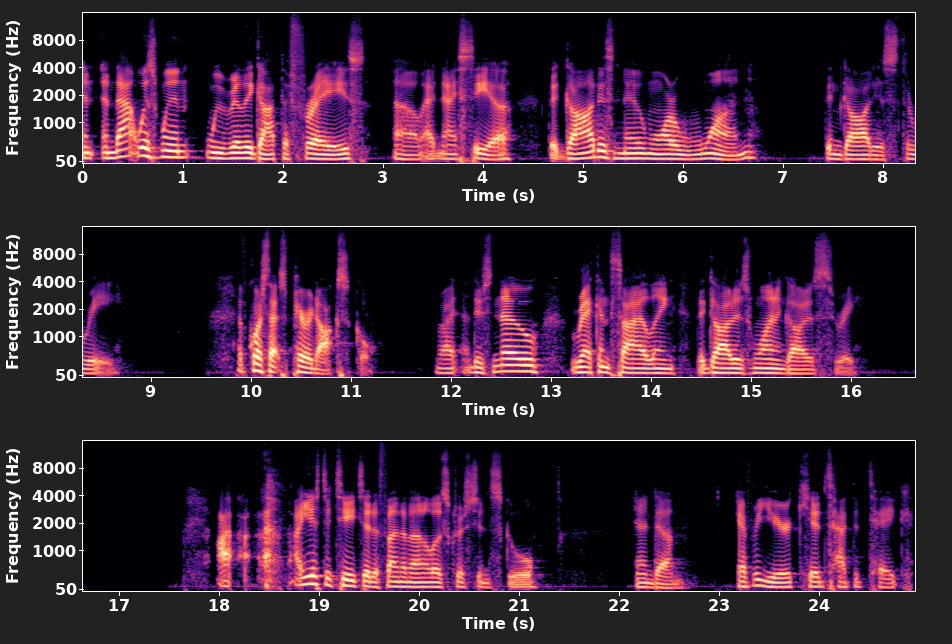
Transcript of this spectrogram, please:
And, and that was when we really got the phrase uh, at Nicaea that God is no more one than God is three. Of course, that's paradoxical, right? There's no reconciling that God is one and God is three. I, I, I used to teach at a fundamentalist Christian school, and um, every year kids had to take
